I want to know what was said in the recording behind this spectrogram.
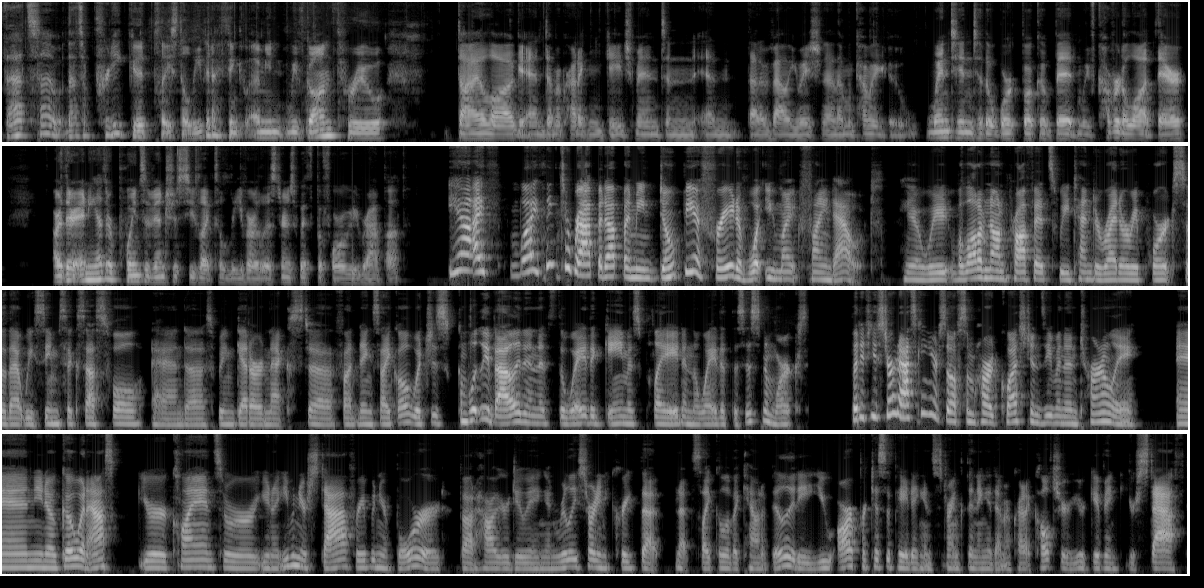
that's a that's a pretty good place to leave it. I think. I mean, we've gone through dialogue and democratic engagement and and that evaluation, and then we kind of went into the workbook a bit, and we've covered a lot there. Are there any other points of interest you'd like to leave our listeners with before we wrap up? Yeah, I th- well, I think to wrap it up, I mean, don't be afraid of what you might find out. You know, we a lot of nonprofits we tend to write our reports so that we seem successful and uh, so we can get our next uh, funding cycle, which is completely valid and it's the way the game is played and the way that the system works. But if you start asking yourself some hard questions, even internally, and you know, go and ask your clients or you know even your staff or even your board about how you're doing and really starting to create that that cycle of accountability you are participating in strengthening a democratic culture you're giving your staff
